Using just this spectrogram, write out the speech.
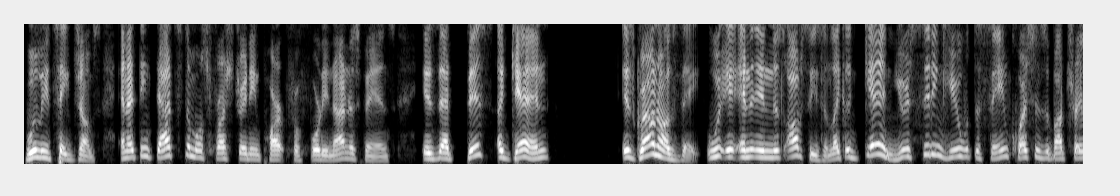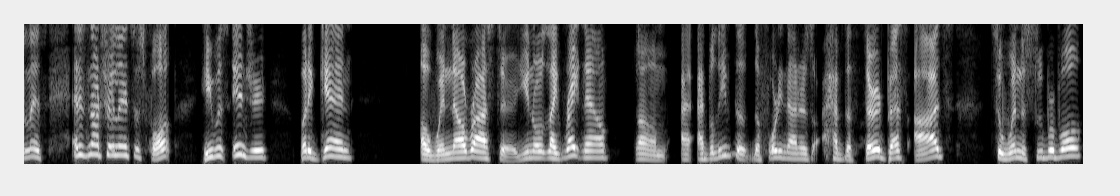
Will he take jumps? And I think that's the most frustrating part for 49ers fans is that this, again, is Groundhog's Day and in this offseason. Like, again, you're sitting here with the same questions about Trey Lance, and it's not Trey Lance's fault. He was injured, but again, a win now roster. You know, like right now, um, I, I believe the, the 49ers have the third best odds to win the Super Bowl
